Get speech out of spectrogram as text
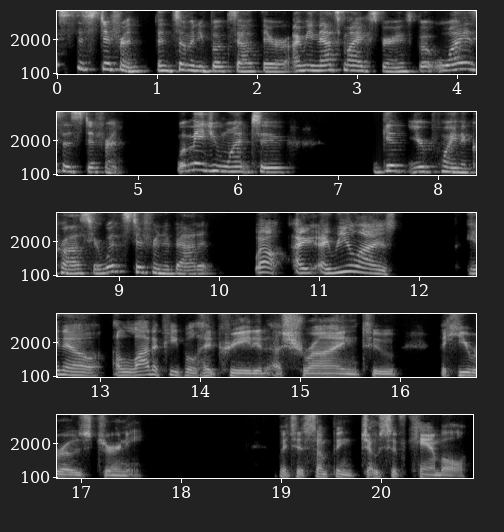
is this different than so many books out there? I mean, that's my experience, but why is this different? What made you want to get your point across here? What's different about it? Well, I, I realized, you know, a lot of people had created a shrine to the hero's journey, which is something Joseph Campbell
